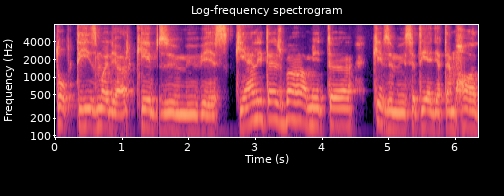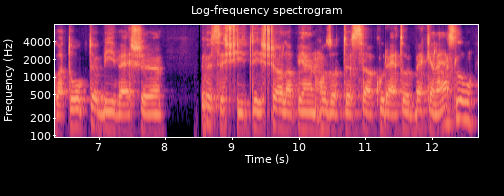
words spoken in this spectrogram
top 10 magyar képzőművész kiállításba, amit képzőművészeti egyetem hallgatók több éves összesítése alapján hozott össze a kurátor Beke László.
